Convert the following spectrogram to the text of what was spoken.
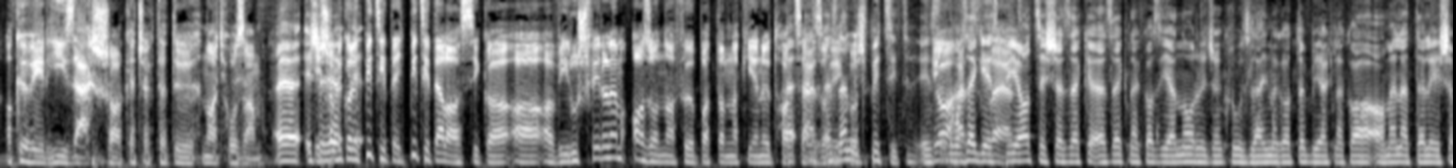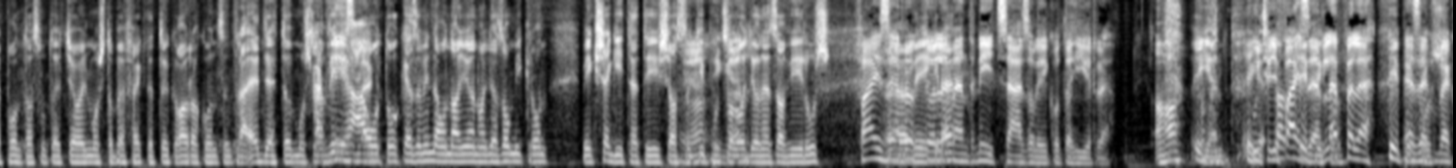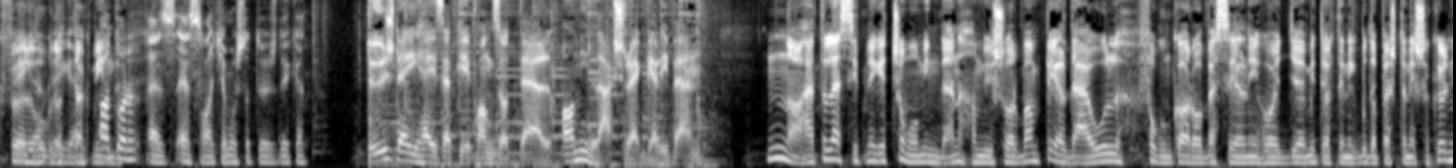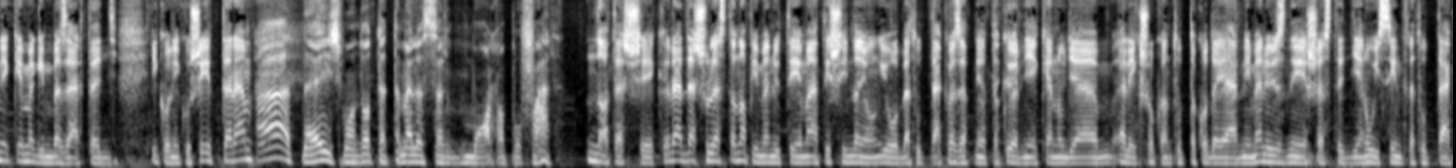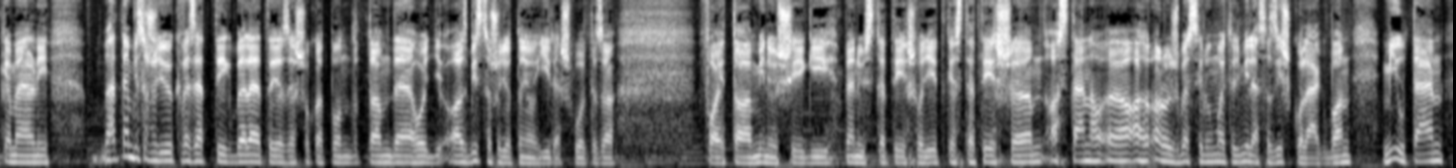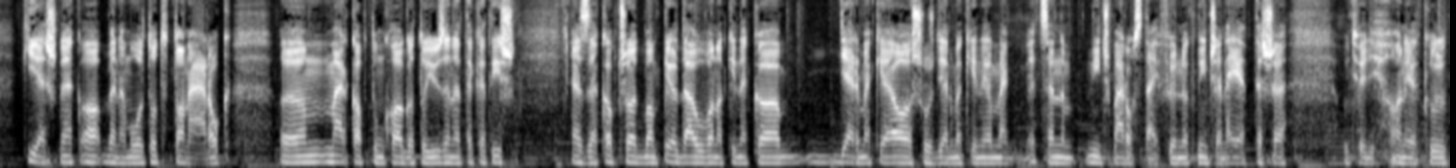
a kövér hízással kecsegtető nagy hozam. E, és, és amikor egy picit, egy picit elalszik a, a, a vírusfélelem, azonnal fölpattannak ilyen 5-6 ez, százalékot. ez nem is picit. Én ja, hát az egész lehet. piac, és ezek, ezeknek az ilyen Norwegian Cruise Line, meg a többieknek a, a menetelése pont azt mutatja, hogy most a befektetők arra koncentrál. Egyre több most hát már WHO-tól kezdve mindenhonnan jön, hogy az Omikron még segítheti is azt, ja, hogy kipucolódjon ez a vírus. Pfizer rögtön lement 4 százalékot a hírre. Aha, igen. igen. Úgyhogy a Pfizer tipikus, lefele, tipikus, ezek meg fölugrottak mind. Akkor ez, ez hajtja most a tőzsdéket. Tőzsdei helyzetkép hangzott el a Millás reggeliben. Na, hát lesz itt még egy csomó minden a műsorban. Például fogunk arról beszélni, hogy mi történik Budapesten és a környékén. Megint bezárt egy ikonikus étterem. Hát ne is mondott, tettem először marhapofát. Na tessék, ráadásul ezt a napi menü témát is így nagyon jól be tudták vezetni ott a környéken, ugye elég sokan tudtak oda járni, menüzni, és ezt egy ilyen új szintre tudták emelni. Hát nem biztos, hogy ők vezették be, lehet, hogy ezzel sokat mondtam, de hogy az biztos, hogy ott nagyon híres volt ez a fajta minőségi menüztetés vagy étkeztetés. Aztán arról is beszélünk majd, hogy mi lesz az iskolákban, miután kiesnek a be nem oltott tanárok. Már kaptunk hallgatói üzeneteket is ezzel kapcsolatban. Például van, akinek a gyermeke, alsós gyermekénél meg egyszerűen nem, nincs már osztályfőnök, nincsen helyettese, úgyhogy anélkül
